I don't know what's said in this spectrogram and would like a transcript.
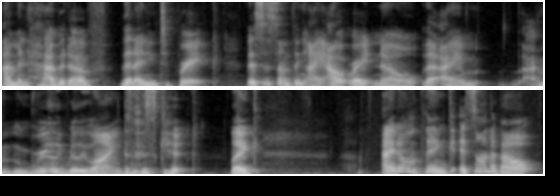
I'm in habit of that I need to break. This is something I outright know that I am I'm really really lying to this kid. Like I don't think it's not about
